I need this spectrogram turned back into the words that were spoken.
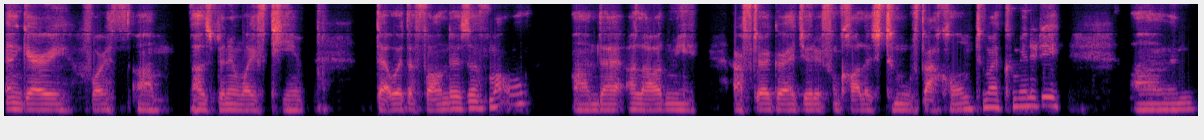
and Gary Forth, um, husband and wife team that were the founders of Ma'o um, that allowed me after I graduated from college to move back home to my community um, and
